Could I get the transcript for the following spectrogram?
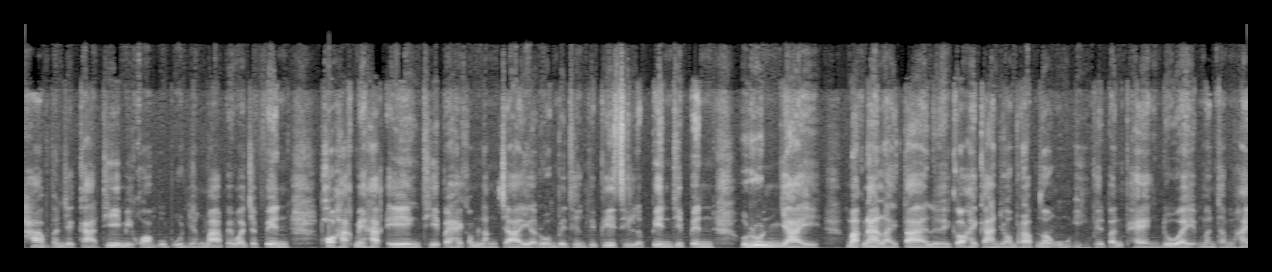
ภาพบรรยากาศที่มีความอบอุ่นอย่างมาก ไม่ว่าจะเป็นพ่อฮักไม่ฮักเองที่ไปให้กำลังใจ รวมไปถึงพี่ๆศิลปินที่เป็นรุ่นใหญ่มากหน้าหลายตาเลย ก็ให้การยอมรับน้องอุ๋งอิงเพชรบ้านแพงด้วย มันทำให้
